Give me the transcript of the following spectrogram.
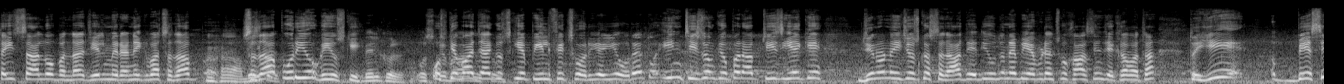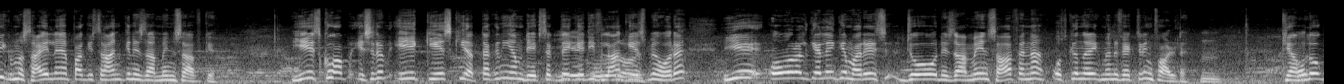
तेईस साल वो बंदा जेल में रहने के बाद सजा हाँ, सजा पूरी हो गई उसकी। बिल्कुल उसके बाद जाके उसकी अपील फिक्स हो रही है ये हो रहा है। तो इन चीज़ों के ऊपर आप चीज़ ये कि जिन्होंने नीचे उसको सजा दे दी उन्होंने भी एविडेंस को खास नहीं देखा हुआ था। तो ये बेसिक मसाइल हैं पाकिस्तान के निज़ाम इंसाफ के। ये इसको आप सिर्फ़ एक केस की हद तक नहीं हम देख सकते कि जी फलां overall- केस में हो रहा है। ये ओवरऑल कह लें कि हमारे जो निज़ाम इंसाफ है ना उसके अंदर एक मैनुफेक्चरिंग फॉल्ट है। हम्म, कि हम लोग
